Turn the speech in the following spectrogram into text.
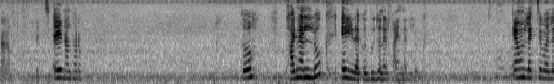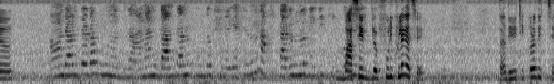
দাঁড়াও দেখছি। এই না ধরো। তো ফাইনাল লুক এই দেখো দুজনের ফাইনাল লুক কেমন লাগছে বলো? বাসির ফুল খুলে গেছে? তা দিদি ঠিক করে দিচ্ছে।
